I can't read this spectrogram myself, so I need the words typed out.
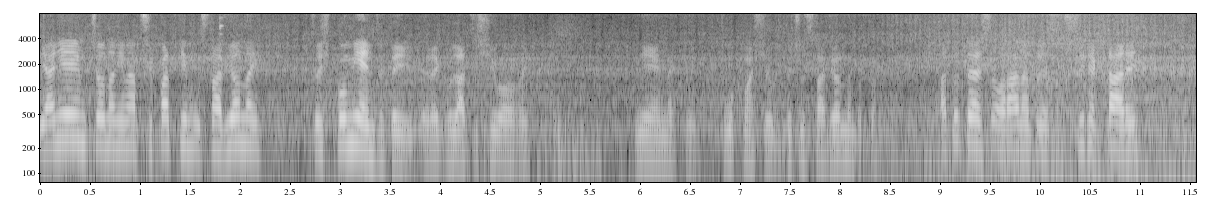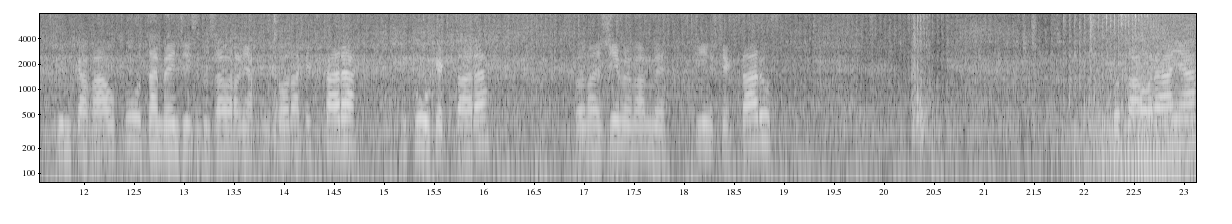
Ja nie wiem, czy ona nie ma przypadkiem ustawionej coś pomiędzy tej regulacji siłowej. Nie wiem, jak pług ma się być ustawiony, bo to A tu też orane to jest 3 hektary w tym kawałku. Tam będzie jeszcze do zaorania 1,5 hektara i pół hektara. To na zimę mamy 5 hektarów do zaorania.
